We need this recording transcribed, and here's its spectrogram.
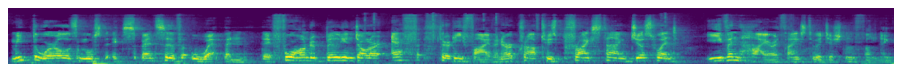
Meet the world's most expensive weapon, the $400 billion F 35, an aircraft whose price tag just went even higher thanks to additional funding.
